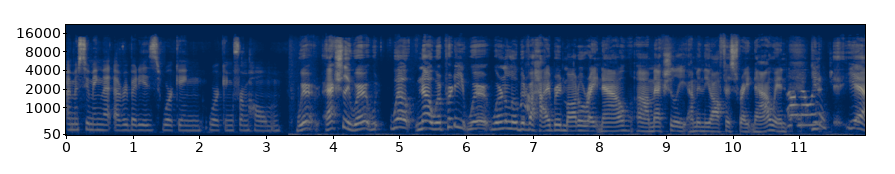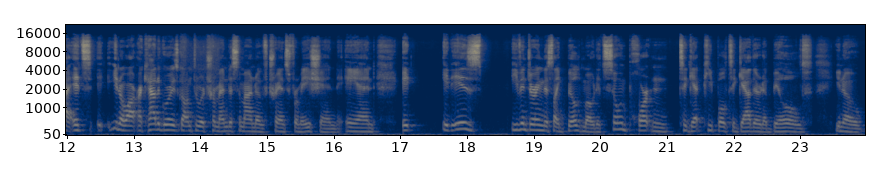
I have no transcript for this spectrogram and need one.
I'm assuming that everybody's working working from home. We're actually we're well no we're pretty we're we're in a little bit of a hybrid model right now. Um, actually I'm in the office right now, and oh, no you know, yeah, it's you know our, our category has gone through a tremendous amount of transformation, and it it is even during this like build mode, it's so important to get people together to build, you know,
